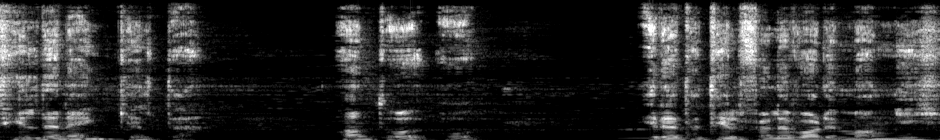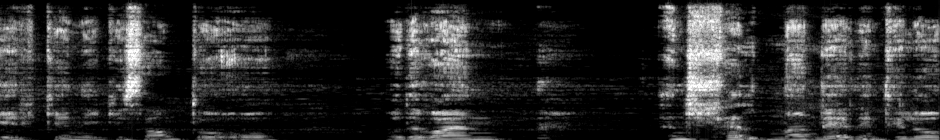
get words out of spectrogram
til den enkelte? Og, og, I dette tilfellet var det mange i kirken, ikke sant? Og, og det var en, en sjelden anledning til å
